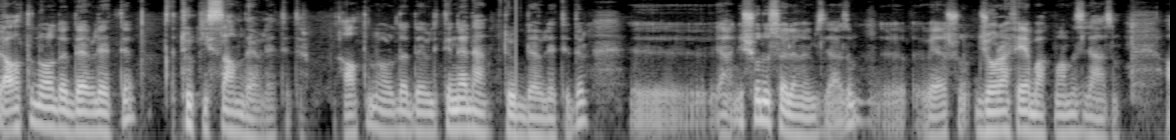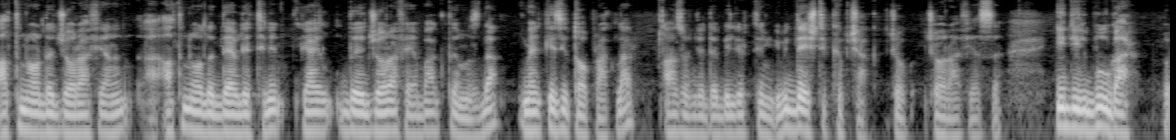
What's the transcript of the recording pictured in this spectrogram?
Ve Altın Orda Devleti Türk İslam Devleti'dir. Altın Orda Devleti neden Türk Devleti'dir? Ee, yani şunu söylememiz lazım e, veya şu coğrafyaya bakmamız lazım. Altın Orda coğrafyanın, Altın Orda Devleti'nin yayıldığı coğrafyaya baktığımızda merkezi topraklar az önce de belirttiğim gibi Deşti Kıpçak coğrafyası, İdil Bulgar e,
